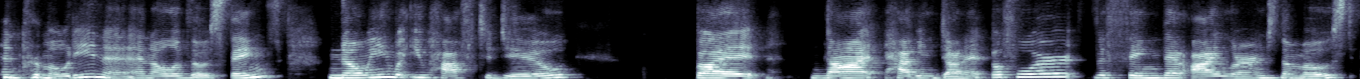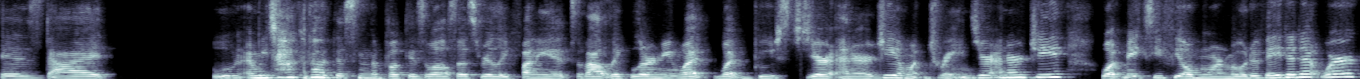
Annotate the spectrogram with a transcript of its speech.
and promoting and, and all of those things, knowing what you have to do, but not having done it before, the thing that I learned the most is that and we talk about this in the book as well so it's really funny. It's about like learning what what boosts your energy and what drains your energy what makes you feel more motivated at work.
